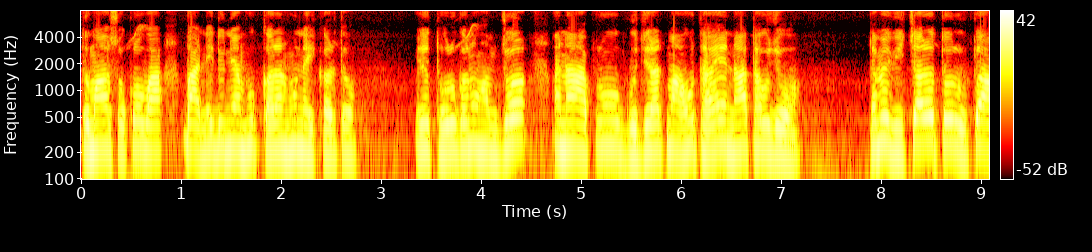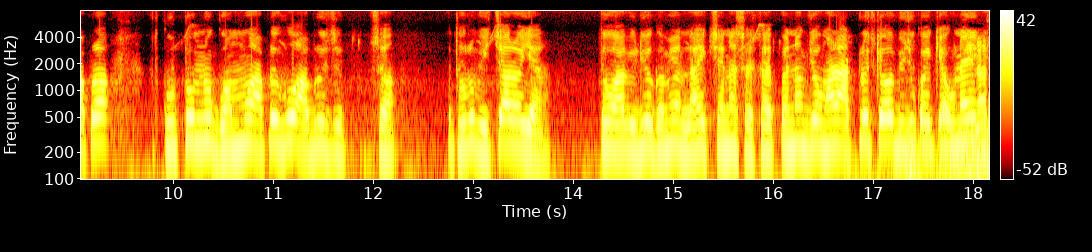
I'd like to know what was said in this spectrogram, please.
તો મારો છોકરો બા બહારની દુનિયામાં હું કરન હું નહીં કરતો. એટલે થોડું ઘણું સમજો અને આપણું ગુજરાતમાં આવું થાય ના થવું જુઓ તમે વિચારો થોડું તો આપણા કુટુંબનું ગામમાં આપણે શું આબરું છે? થોડું વિચારો યાર. તો આ વીડિયો ગમ્યો લાઈક છે અને સબસ્ક્રાઈબ કરી નાખજો. મારે આટલું જ કહેવું બીજું કોઈ કહેવું નહીં.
